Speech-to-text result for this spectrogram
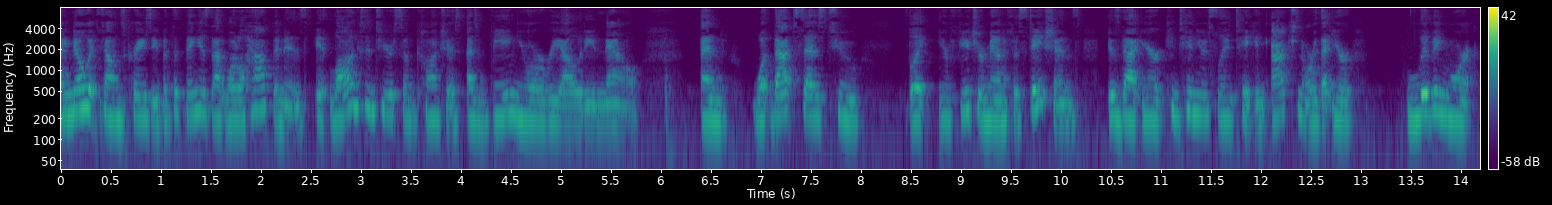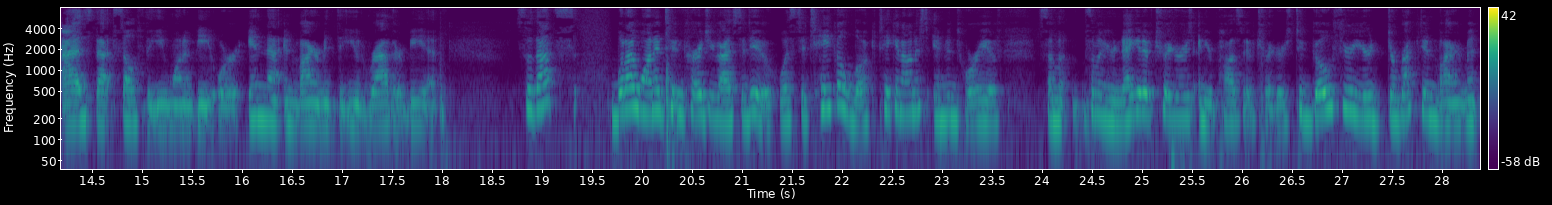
I know it sounds crazy, but the thing is that what will happen is it logs into your subconscious as being your reality now. And what that says to like your future manifestations is that you're continuously taking action or that you're living more as that self that you want to be or in that environment that you'd rather be in. So that's what I wanted to encourage you guys to do was to take a look, take an honest inventory of some, some of your negative triggers and your positive triggers, to go through your direct environment,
